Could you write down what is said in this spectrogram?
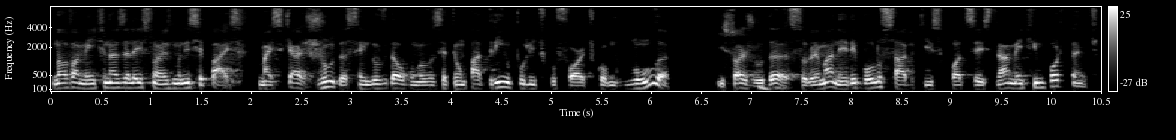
novamente nas eleições municipais, mas que ajuda, sem dúvida alguma, você ter um padrinho político forte como Lula, isso ajuda sobremaneira e Bolo sabe que isso pode ser extremamente importante.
